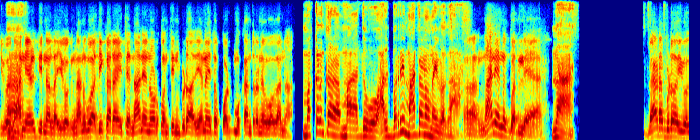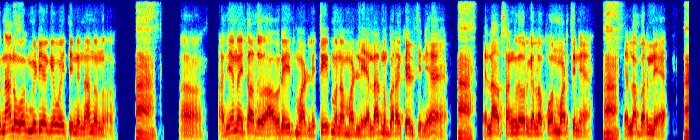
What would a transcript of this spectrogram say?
ಇವಾಗ ಹಾ. ನಾನ್ ಹೇಳ್ತೀನಲ್ಲ ಇವಾಗ ನನಗೂ ಅಧಿಕಾರ ಐತೆ ನಾನೇ ನೋಡ್ಕೊಂತೀನಿ ಬಿಡು ಅದೇನಾಯ್ತು ಕೋರ್ಟ್ ಮುಖಾಂತರನೇ ಹೋಗೋಣ. ಮಕ್ಕಳನ್ ಅದು ಅಲ್ಲಿ ಬರ್ರಿ ಮಾತಾಡೋಣ ಇವಾಗ. ಹಾ ನಾನೇನಕ್ ಬರ್ಲಿ? ನಾ. ಬೇಡ ಬಿಡು ಇವಾಗ ನಾನು ಹೋಗಿ ಮೀಡಿಯಾಗೆ ಹೋಯ್ತೀನಿ ನಾನು ಹಾ. ಹಾ ಅದೇನಾಯ್ತು ಅದು ಅವರೇ ಇದ್ ಮಾಡ್ಲಿ ತೀರ್ಮಾನ ಮಾಡ್ಲಿ ಎಲ್ಲಾರ್ನು ಬರಕ್ ಹೇಳ್ತೀನಿ ಹಾ. ಎಲ್ಲ ಅವ್ರ ಸಂಘದವ್ರಿಗೆಲ್ಲ ಫೋನ್ ಮಾಡ್ತೀನಿ. ಹಾ. ಎಲ್ಲ ಬರ್ಲಿ. ಹಾ.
